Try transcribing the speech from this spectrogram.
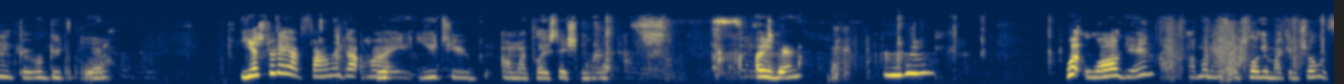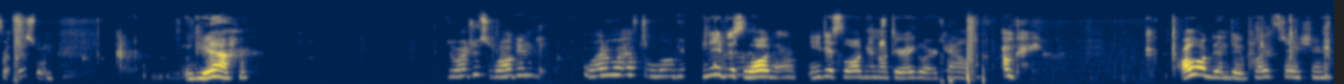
Okay, we're good. Yeah. Yesterday, I finally got my YouTube on my PlayStation. Are you doing? Mm-hmm. What login? I'm gonna have to plug in my controller for this one. Yeah. Do I just log in? Why do I have to log in? You oh just log in. You just log in with your regular account. Okay. I logged into PlayStation.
